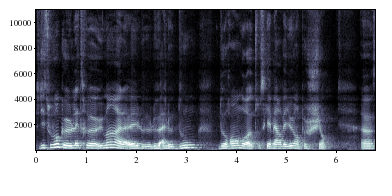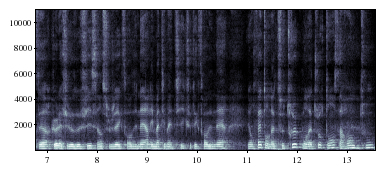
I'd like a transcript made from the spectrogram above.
Je dis souvent que l'être humain a, le, don de rendre tout ce qui est merveilleux un peu chiant. C'est-à-dire que la philosophie c'est un sujet extraordinaire, les mathématiques c'est extraordinaire, et en fait, on a ce truc où on a toujours tendance à rendre tout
